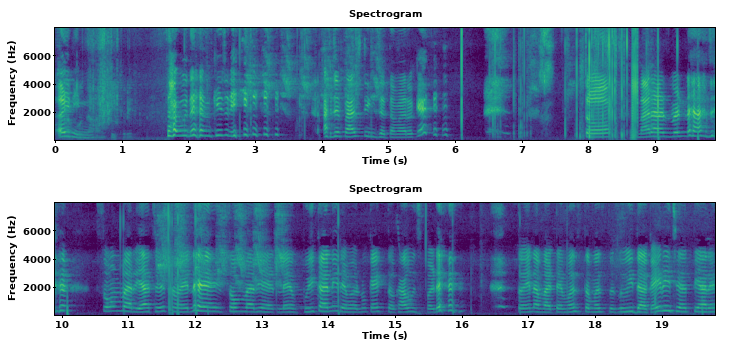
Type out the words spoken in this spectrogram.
અહીં નહીં. ખીચડી સાબુદાણાની ખીચડી. આજે ફાસ્ટિંગ છે તમારો, કે? તો મારા હસબન્ડને આજે સોમવાર યા છે, તો એને સોમવારિયા એટલે ભૂખા નહીં રહેવાનું, કંઈક તો ખાવું જ પડે. તો એના માટે મસ્ત મસ્ત સુવિધા કરી છે અત્યારે.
